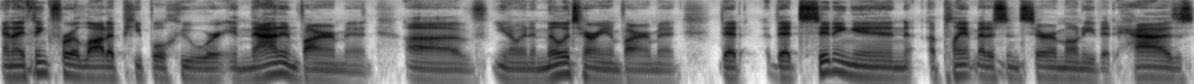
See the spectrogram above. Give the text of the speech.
And I think for a lot of people who were in that environment of, you know, in a military environment, that that sitting in a plant medicine ceremony that has,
